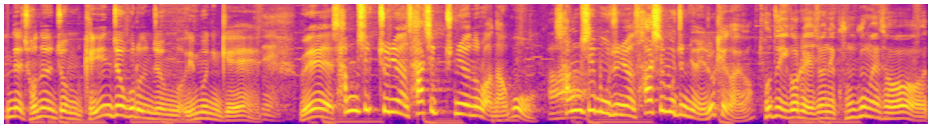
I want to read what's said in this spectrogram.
근데 저는 좀 개인적으로는 좀 의문인 게 네. 왜 30주년, 40주년으로 안 하고 아. 35주년, 45주년 이렇게 가요? 저도 이거를 예전에 궁금해서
